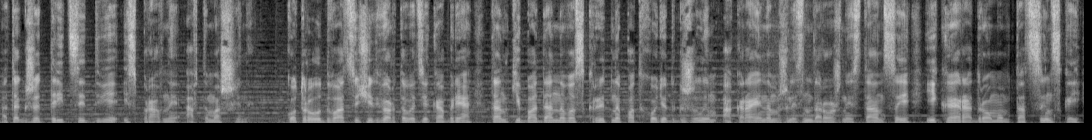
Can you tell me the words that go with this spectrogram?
а также 32 исправные автомашины. К утру 24 декабря танки Баданова скрытно подходят к жилым окраинам железнодорожной станции и к аэродромам Тацинской,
